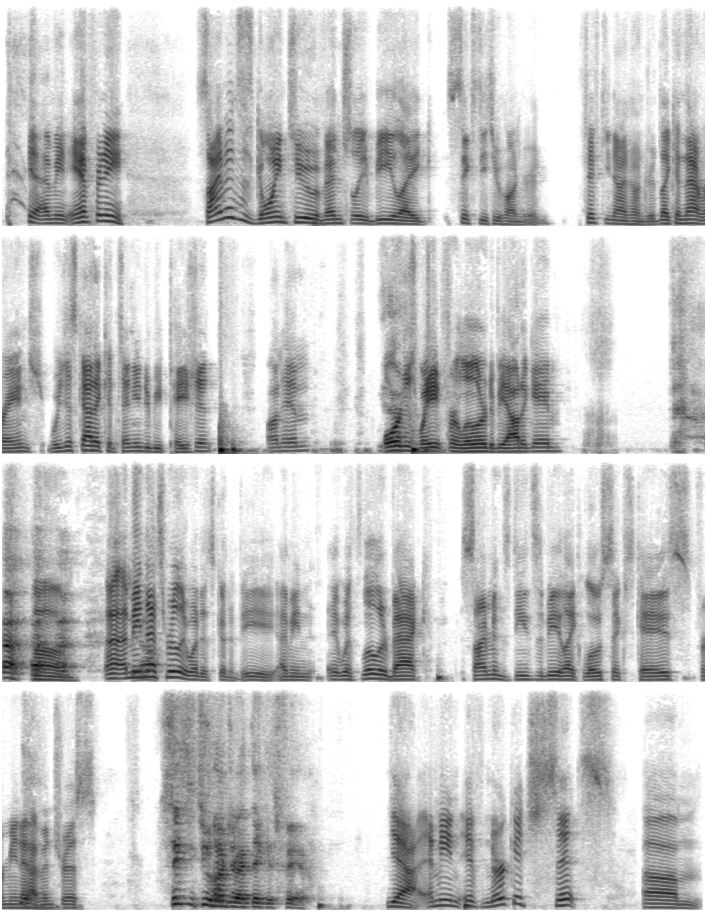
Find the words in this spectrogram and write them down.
yeah, I mean, Anthony Simons is going to eventually be like 6,200, 5,900, like in that range. We just got to continue to be patient on him yeah. or just wait for Lillard to be out of game. um, I mean, yeah. that's really what it's going to be. I mean, it, with Lillard back, Simons needs to be like low 6Ks for me to yeah. have interest. 6,200, I think, is fair. Yeah. I mean, if Nurkic sits, um,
